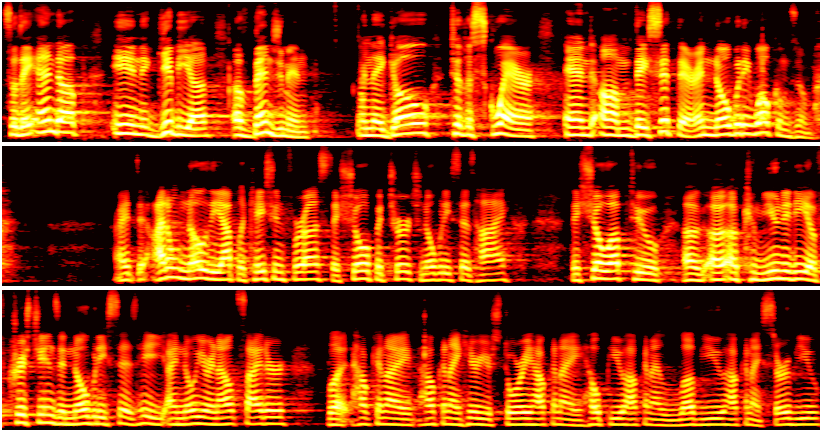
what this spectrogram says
So they end up in Gibeah of Benjamin. And they go to the square and um, they sit there, and nobody welcomes them. Right? I don't know the application for us. They show up at church, nobody says hi. They show up to a, a, a community of Christians, and nobody says, Hey, I know you're an outsider but how can I how can I hear your story? How can I help you? How can I love you? How can I serve you?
